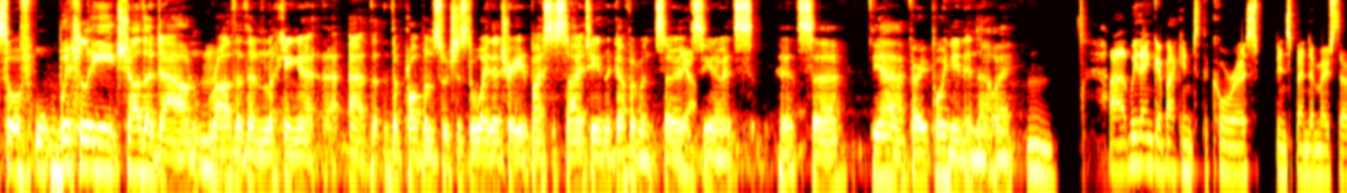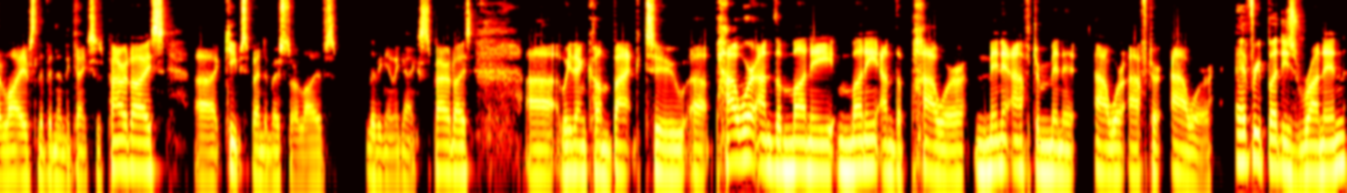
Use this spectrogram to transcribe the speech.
sort of whittling each other down mm. rather than looking at at the, the, problems, which is the way they're treated by society and the government. So it's yeah. you know it's it's uh, yeah very poignant in that way. Mm. Uh, we then go back into the chorus. Been spending most of their lives living in the gangster's paradise. Uh, keep spending most of our lives living in the gangster's paradise. Uh, we then come back to uh, power and the money, money and the power, minute after minute, hour after hour. Everybody's running,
